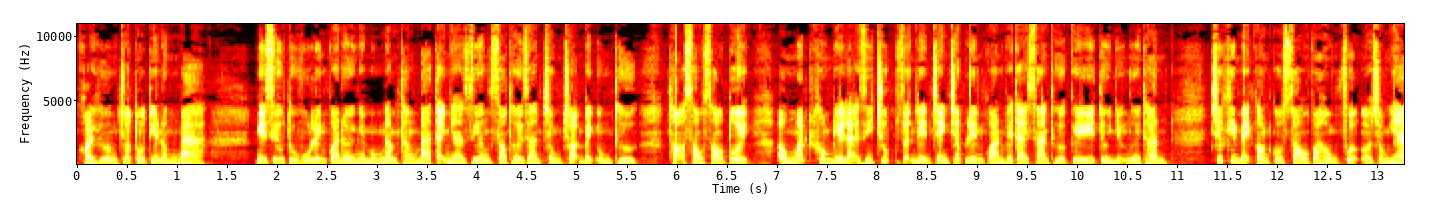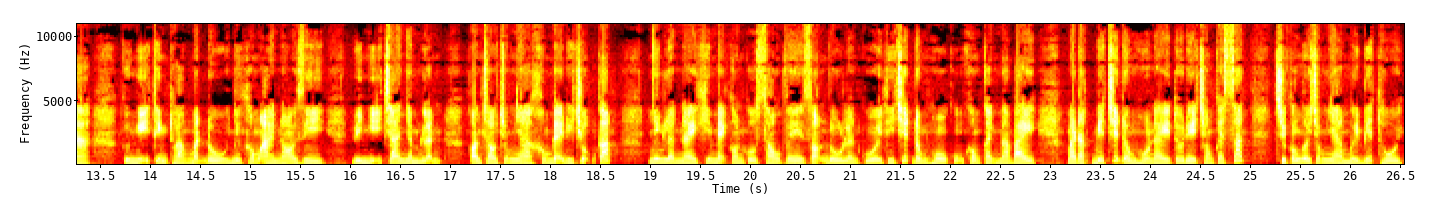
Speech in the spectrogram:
khói hương cho tổ tiên ông bà. Nghệ sĩ ưu tú Vũ Linh qua đời ngày 5 tháng 3 tại nhà riêng sau thời gian chống chọi bệnh ung thư, thọ 66 tuổi. Ông mất không để lại di chúc dẫn đến tranh chấp liên quan về tài sản thừa kế từ những người thân. Trước khi mẹ con cô Sáu và Hồng Phượng ở trong nhà, cứ nghĩ thỉnh thoảng mất đồ nhưng không ai nói gì vì nghĩ cha nhầm lẫn, con cháu trong nhà không lẽ đi trộm cắp. Nhưng lần này khi mẹ con cô Sáu về dọn đồ lần cuối thì chiếc đồng hồ cũng không cánh mà bay, mà đặc biệt chiếc đồng hồ này tôi để trong kết sắt, chỉ có người trong nhà mới biết thôi.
